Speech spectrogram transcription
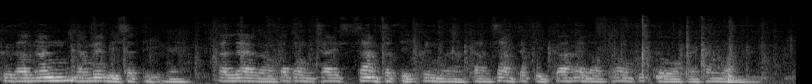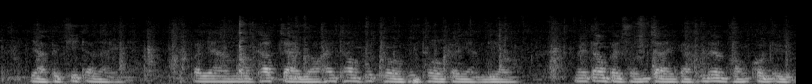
คือตอนนั้นยังไม่มีสติไงขั้นแรกเราก็ต้องใช้สร้างสติขึ้นมา การสร้างสติก็ให้เราท่องพุทโธไปทั้งวัน อย่าไปคิดอะไร พยายามบังคับใจบอกให้ท่องพุทโธพุทโธไปอย่างเดียว ไม่ต้องไปสนใจกับเรื่องของคนอื่น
